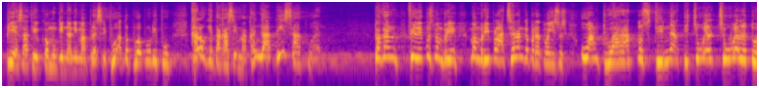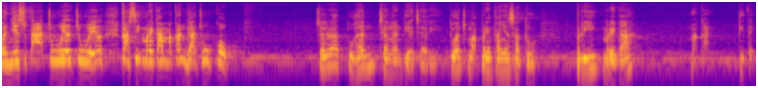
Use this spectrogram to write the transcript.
Biasa di kemungkinan lima belas ribu atau dua puluh ribu. Kalau kita kasih makan nggak bisa Tuhan Bahkan Filipus memberi memberi pelajaran kepada Tuhan Yesus. Uang 200 dinar dicuil-cuil loh Tuhan Yesus. Tak cuil-cuil. Kasih mereka makan gak cukup. Saudara Tuhan jangan diajari. Tuhan cuma perintahnya satu. Beri mereka makan. Titik.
